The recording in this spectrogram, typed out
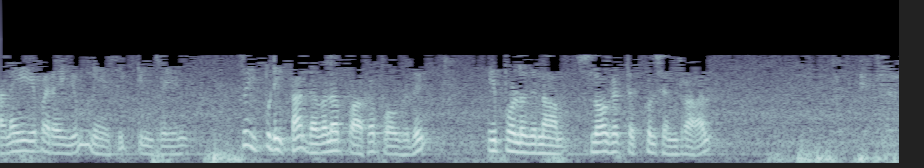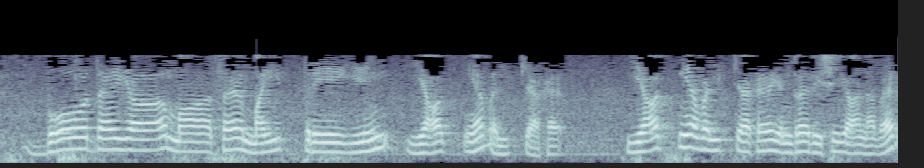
அனைவரையும் நேசிக்கின்றேன். ஸோ இப்படித்தான் டெவலப் ஆக போகுது. இப்பொழுது நாம் ஸ்லோகத்திற்குள் சென்றால் போதயாமாச மைத்ரேயின் யாக்ஞவல்யக யாக்ஞவல்யக என்ற ரிஷியானவர்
